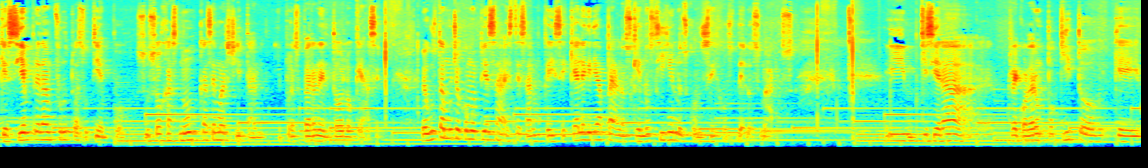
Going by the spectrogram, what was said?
que siempre dan fruto a su tiempo, sus hojas nunca se marchitan y prosperan en todo lo que hacen. Me gusta mucho cómo empieza este salmo que dice, qué alegría para los que no siguen los consejos de los malos. Y quisiera recordar un poquito que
